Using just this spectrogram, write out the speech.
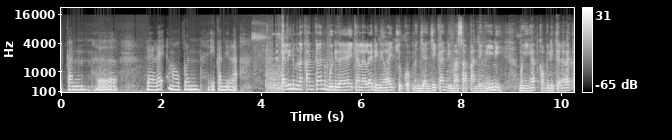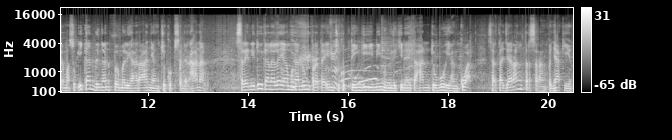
ikan e, lele maupun ikan nila. Elin menekankan budidaya ikan lele dinilai cukup menjanjikan di masa pandemi ini, mengingat komoditi lele termasuk ikan dengan pemeliharaan yang cukup sederhana. Selain itu, ikan lele yang mengandung protein cukup tinggi ini memiliki daya tahan tubuh yang kuat, serta jarang terserang penyakit.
